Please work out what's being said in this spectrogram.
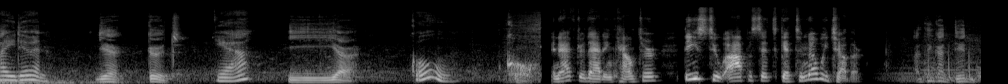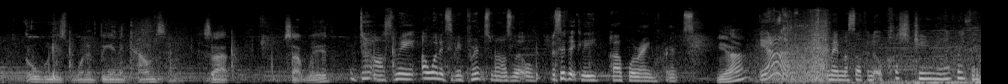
How you doing? Yeah, good. Yeah? Yeah, Cool. cool. And after that encounter, these two opposites get to know each other. I think I did always want to be an accountant. Is that, is that weird? Don't ask me. I wanted to be Prince when I was little. Specifically, Purple Rain Prince. Yeah? Yeah. I made myself a little costume and everything.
